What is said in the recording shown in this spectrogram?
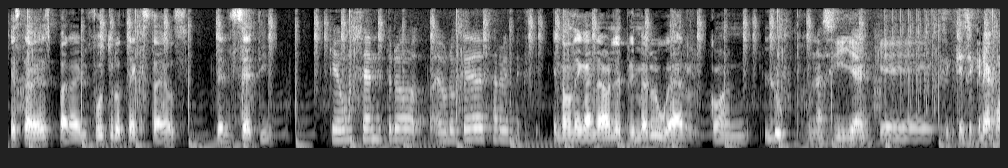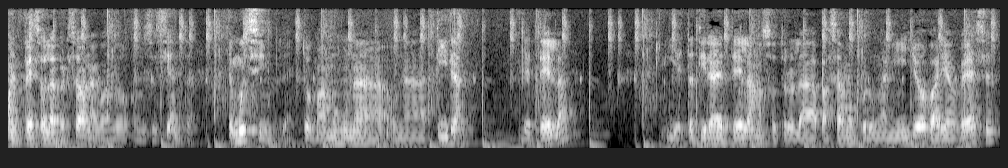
Esta vez para el Futuro Textiles del CETI, Que es un centro europeo de desarrollo textil. en donde ganaron el primer lugar con Loop. Una silla que, que se crea con el peso de la persona cuando, cuando se sienta. Es muy simple. Tomamos una, una tira de tela y esta tira de tela nosotros la pasamos por un anillo varias veces.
